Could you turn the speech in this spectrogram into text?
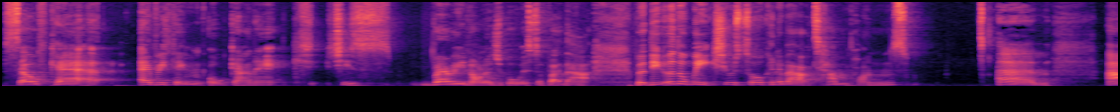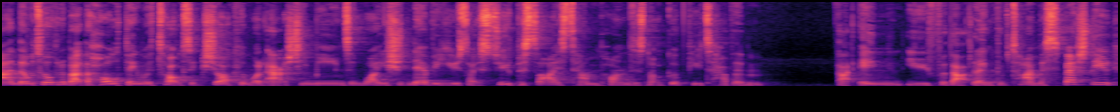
self care, everything organic. She's very knowledgeable with stuff like that. But the other week, she was talking about tampons. Um, and they were talking about the whole thing with toxic shock and what it actually means and why you should never use like supersized tampons. It's not good for you to have them that in you for that length of time, especially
